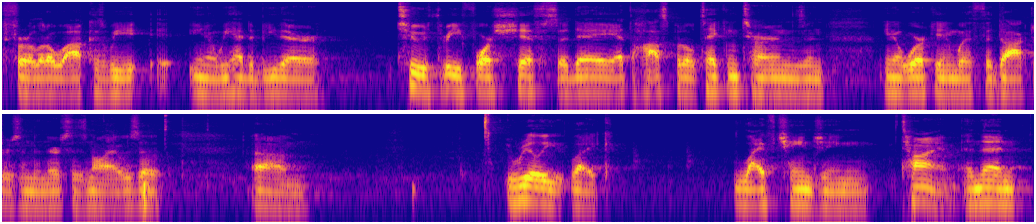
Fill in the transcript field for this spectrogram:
for a little while because we you know we had to be there two, three, four shifts a day at the hospital, taking turns and you know working with the doctors and the nurses and all. It was a um, really like life changing time, and then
